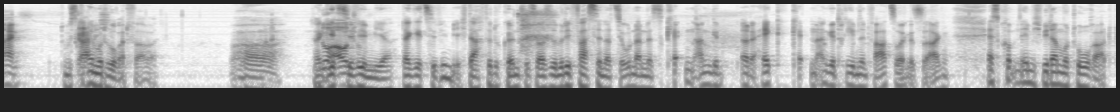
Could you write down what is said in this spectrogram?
Nein. Du bist kein nicht. Motorradfahrer. Oh, da geht's dir wie mir. Da geht's dir wie mir. Ich dachte, du könntest was über die Faszination eines Kettenange oder Heckkettenangetriebenen Fahrzeuges sagen. Es kommt nämlich wieder ein Motorrad.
